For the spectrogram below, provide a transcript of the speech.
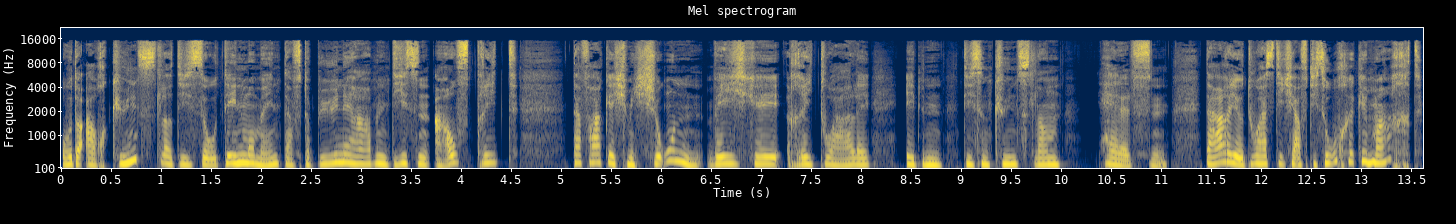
Oder auch Künstler, die so den Moment auf der Bühne haben, diesen Auftritt. Da frage ich mich schon, welche Rituale eben diesen Künstlern helfen. Dario, du hast dich auf die Suche gemacht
